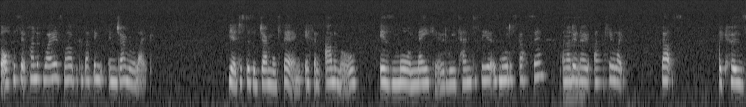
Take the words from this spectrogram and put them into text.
the opposite kind of way as well, because I think in general, like, yeah, just as a general thing, if an animal is more naked, we tend to see it as more disgusting. And I don't mm. know, I feel like that's because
